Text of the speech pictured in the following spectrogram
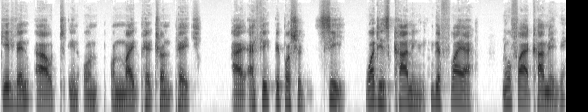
given out in on on my Patreon page. I, I think people should see what is coming, the fire, no fire coming.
